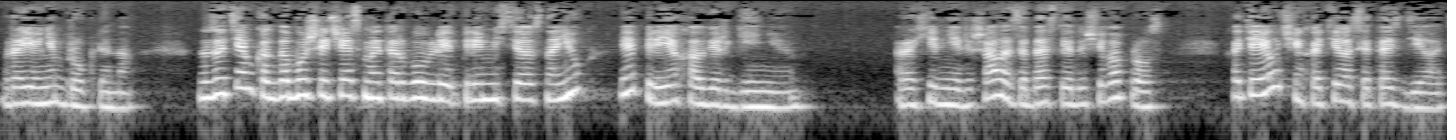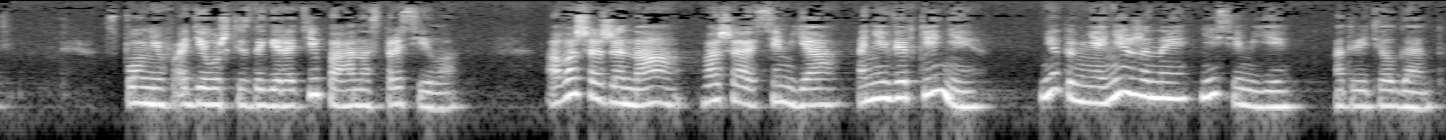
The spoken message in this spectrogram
в районе Бруклина. Но затем, когда большая часть моей торговли переместилась на юг, я переехал в Виргинию. Рахиль не решалась задать следующий вопрос, хотя и очень хотелось это сделать. Вспомнив о девушке с дагеротипа, она спросила, «А ваша жена, ваша семья, они в Виргинии?» «Нет у меня ни жены, ни семьи», — ответил Гент.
